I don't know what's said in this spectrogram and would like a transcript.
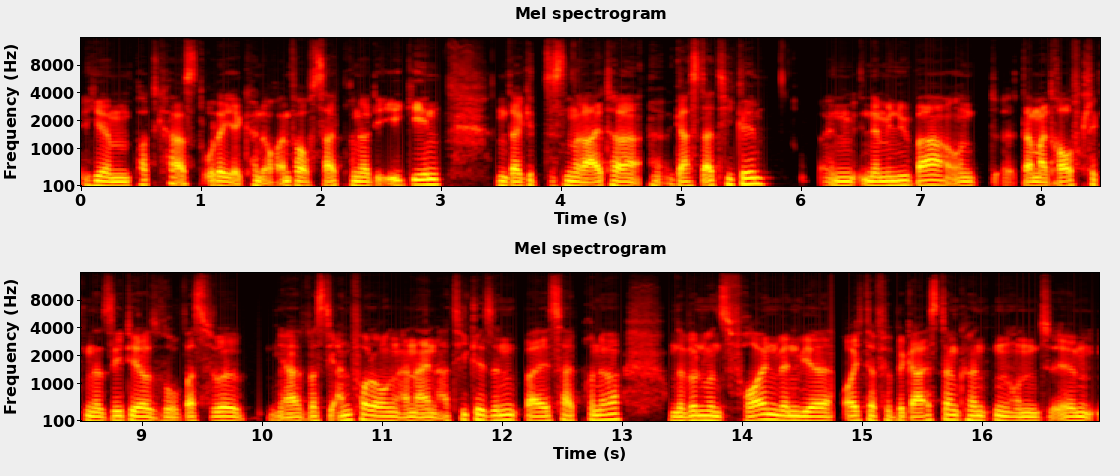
hier im Podcast oder ihr könnt auch einfach auf sidepreneur.de gehen und da gibt es einen Reiter äh, Gastartikel in, in der Menübar und äh, da mal draufklicken, da seht ihr so, was für, ja, was die Anforderungen an einen Artikel sind bei Sidepreneur. Und da würden wir uns freuen, wenn wir euch dafür begeistern könnten und ähm,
